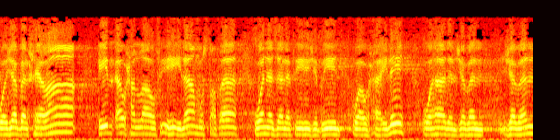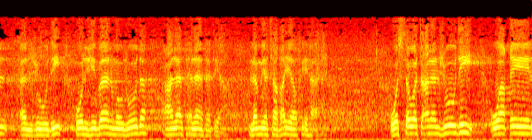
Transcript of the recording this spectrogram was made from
وجبل حراء إذ أوحى الله فيه إلى مصطفى ونزل فيه جبريل وأوحى إليه وهذا الجبل جبل الجودي والجبال موجودة على ثلاثتها لم يتغير فيها أحد. واستوت على الجود وقيل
